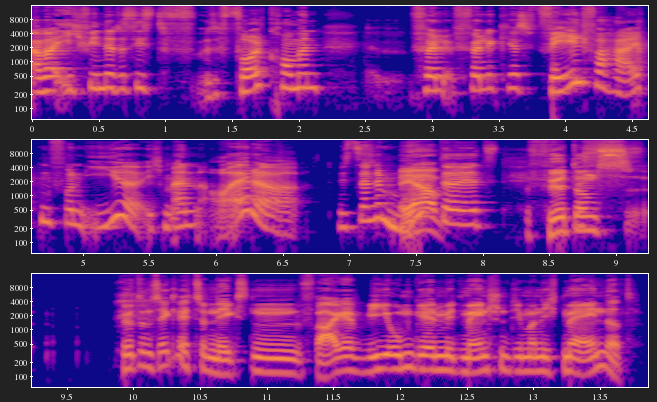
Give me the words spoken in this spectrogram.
aber ich finde, das ist vollkommen äh, völ völliges Fehlverhalten von ihr. Ich meine, Alter, du bist eine Mutter Ja. jetzt. Führt uns, führt uns eh gleich zur nächsten Frage, wie umgehen mit Menschen, die man nicht mehr ändert,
